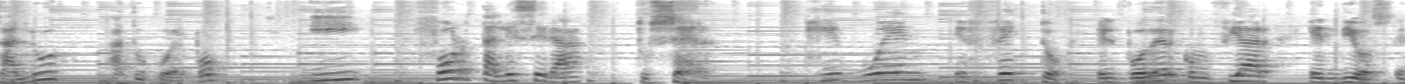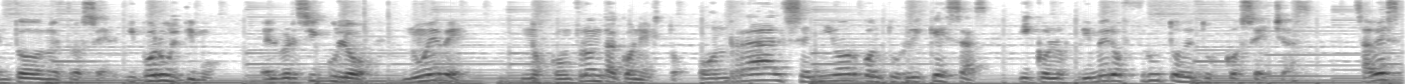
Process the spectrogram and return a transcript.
Salud a tu cuerpo y fortalecerá tu ser qué buen efecto el poder confiar en Dios en todo nuestro ser. Y por último, el versículo 9 nos confronta con esto. Honra al Señor con tus riquezas y con los primeros frutos de tus cosechas. ¿Sabes?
